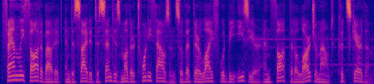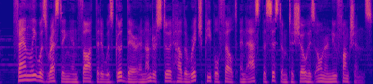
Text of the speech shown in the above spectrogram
Fan thought about it and decided to send his mother 20,000 so that their life would be easier and thought that a large amount could scare them. Fan Li was resting and thought that it was good there and understood how the rich people felt and asked the system to show his owner new functions.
